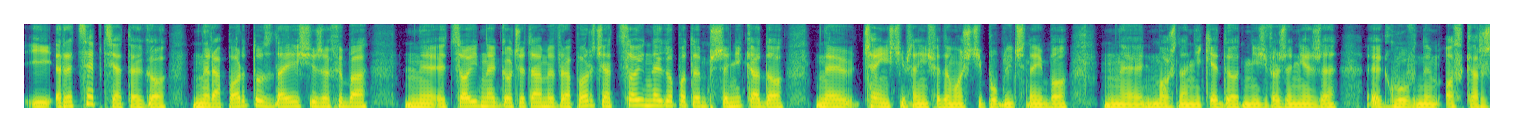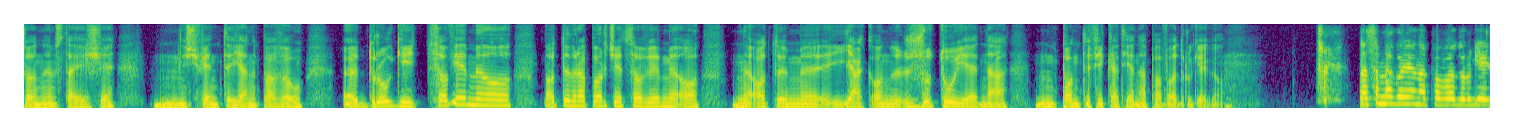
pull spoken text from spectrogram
i recepcja tego raportu. Zdaje się, że chyba mm, co innego czytamy w raporcie, a co innego potem przenika do części, przynajmniej świadomości publicznej, bo można niekiedy odnieść wrażenie, że e, głównym oskarżonym staje się święty Jan Paweł II co wiemy o, o tym raporcie, co wiemy o, o tym, jak on rzutuje na pontyfikat Jana Pawła II? Na samego Jana Pawła II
